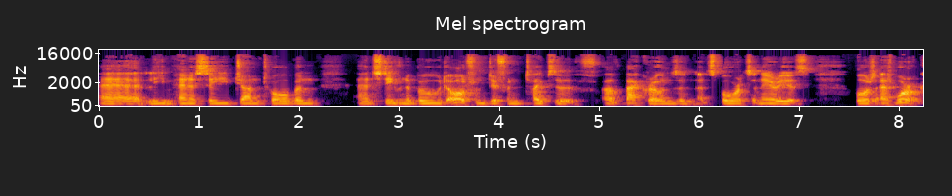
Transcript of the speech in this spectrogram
uh, Liam Hennessy, John Tobin, and Stephen Aboud, all from different types of, of backgrounds and, and sports and areas. But at work,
